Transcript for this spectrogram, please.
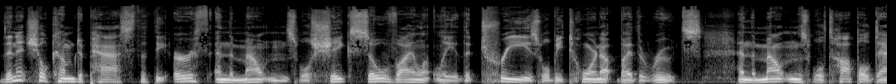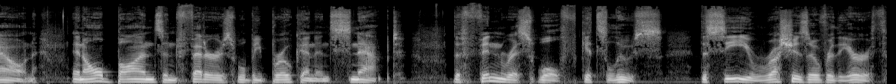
Then it shall come to pass that the earth and the mountains will shake so violently that trees will be torn up by the roots, and the mountains will topple down, and all bonds and fetters will be broken and snapped. The Fenris wolf gets loose. The sea rushes over the earth,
